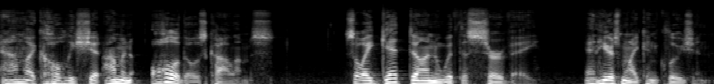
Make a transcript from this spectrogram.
And I'm like, holy shit, I'm in all of those columns. So I get done with the survey, and here's my conclusion.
